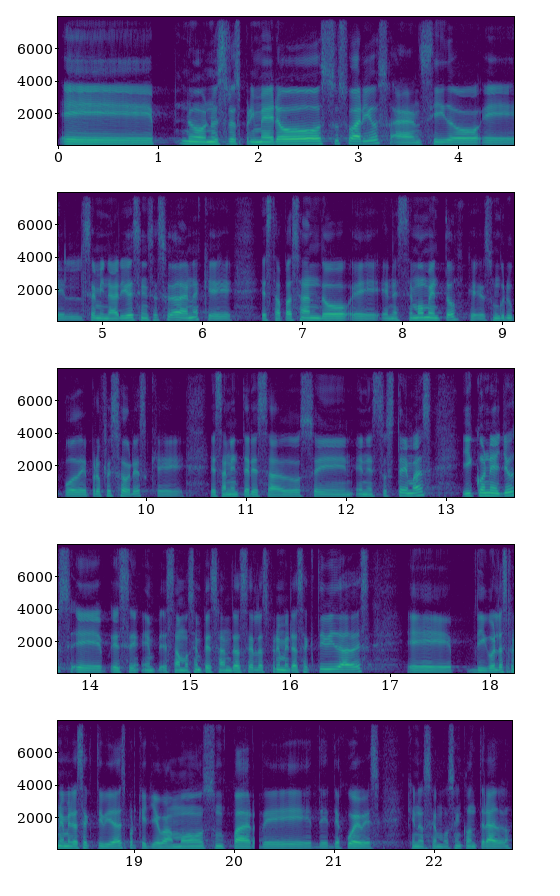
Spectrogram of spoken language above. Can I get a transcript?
Eh, nuestros primeros usuarios han sido el Seminario de Ciencia Ciudadana que está pasando eh, en este momento, que es un grupo de profesores que están interesados en, estos temas y con ellos eh, em, estamos empezando a hacer las primeras actividades. Eh, digo las primeras actividades porque llevamos un par de jueves que nos hemos encontrado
